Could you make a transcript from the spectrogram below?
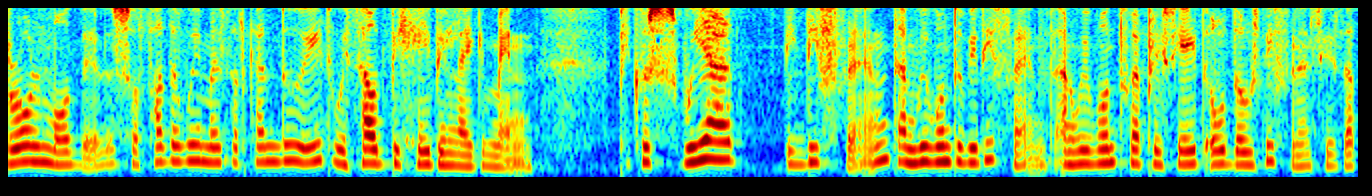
role models of other women that can do it without behaving like men. Because we are different and we want to be different and we want to appreciate all those differences that,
